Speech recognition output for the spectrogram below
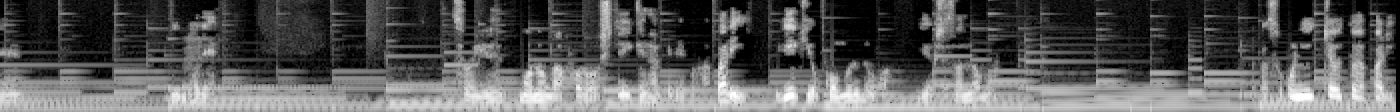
らね。みんなで、そういうものがフォローしていけなければ、やっぱり利益を被るのは利用者さんだもん。だからそこに行っちゃうと、やっぱり、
